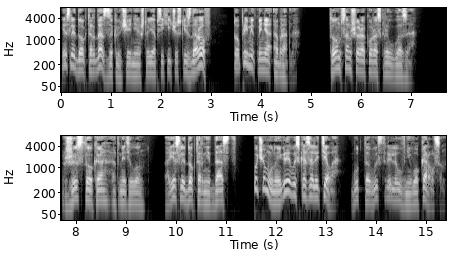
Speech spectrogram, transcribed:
Если доктор даст заключение, что я психически здоров, то примет меня обратно». Томпсон широко раскрыл глаза. «Жестоко», — отметил он. «А если доктор не даст...» «Почему на игре вы сказали тело?» будто выстрелил в него Карлсон.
